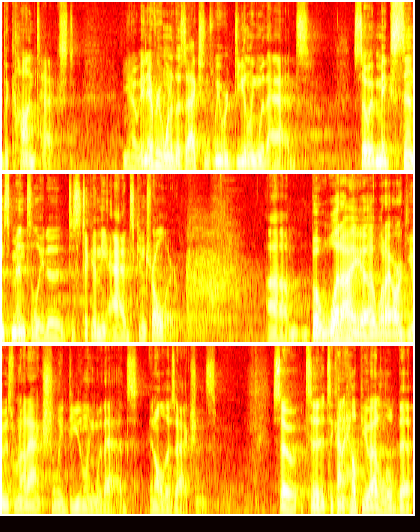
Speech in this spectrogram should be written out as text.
the context. You know, in every one of those actions, we were dealing with ads. So it makes sense mentally to, to stick in the ads controller. Um, but what I, uh, what I argue is we're not actually dealing with ads in all those actions. So to, to kind of help you out a little bit,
